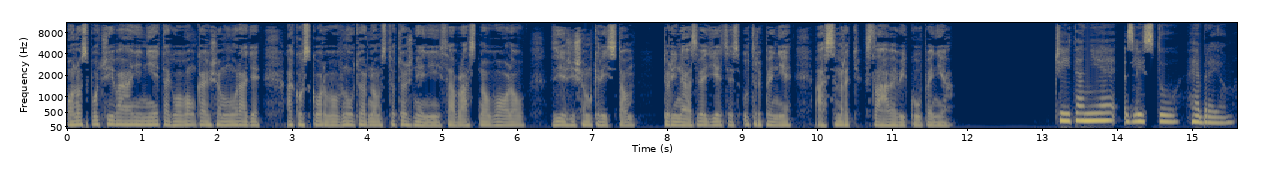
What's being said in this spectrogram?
Ono spočíva ani nie tak vo vonkajšom úrade, ako skôr vo vnútornom stotožnení sa vlastnou vôľou s Ježišom Kristom, ktorý nás vedie cez utrpenie a smrť k sláve vykúpenia. Čítanie z listu Hebrejom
